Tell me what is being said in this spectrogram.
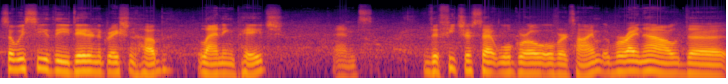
So we see the Data Integration Hub landing page, and the feature set will grow over time. But right now, the,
